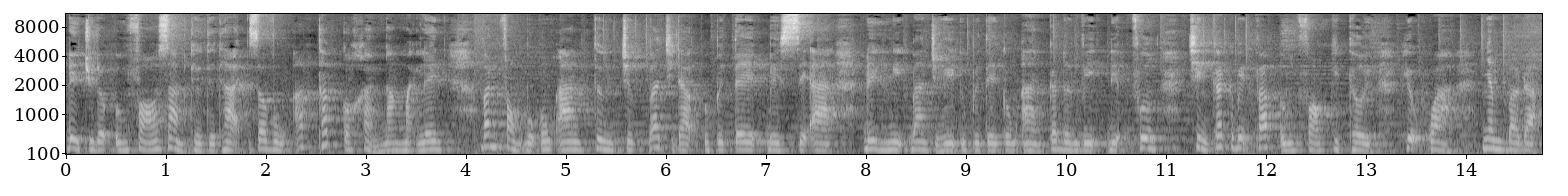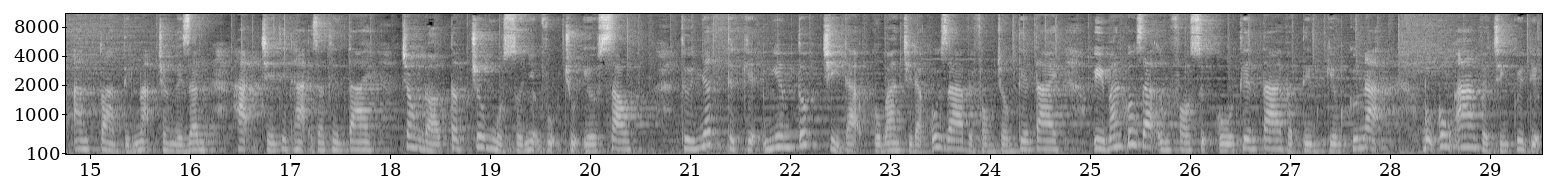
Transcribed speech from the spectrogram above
để chủ động ứng phó giảm thiểu thiệt hại do vùng áp thấp có khả năng mạnh lên. Văn phòng Bộ Công an thường trực Ban chỉ đạo UPT BCA đề nghị Ban chỉ huy UPT Công an các đơn vị địa phương triển khai các biện pháp ứng phó kịp thời, hiệu quả nhằm bảo đảm an toàn tính mạng cho người dân, hạn chế thiệt hại do thiên tai, trong đó tập trung một số nhiệm vụ chủ yếu sau Thứ nhất, thực hiện nghiêm túc chỉ đạo của Ban chỉ đạo quốc gia về phòng chống thiên tai, Ủy ban quốc gia ứng phó sự cố thiên tai và tìm kiếm cứu nạn, Bộ Công an và chính quyền địa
